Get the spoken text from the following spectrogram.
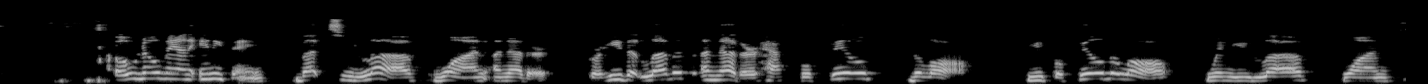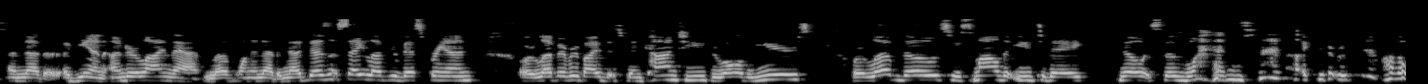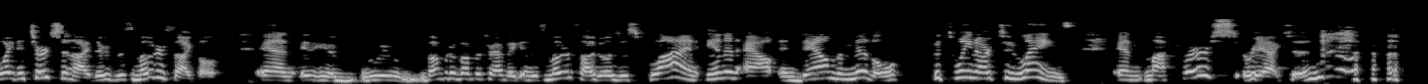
Owe no man anything but to love one another. For he that loveth another hath fulfilled the law. You fulfill the law when you love one another. Again, underline that. Love one another. Now it doesn't say love your best friend or love everybody that's been kind to you through all the years or love those who smiled at you today. No, it's those ones like was on the way to church tonight. There's this motorcycle and you know, we bumper to bumper traffic and this motorcycle is just flying in and out and down the middle between our two lanes. And my first reaction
